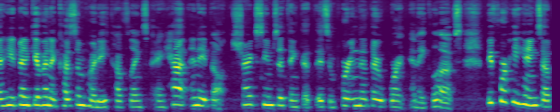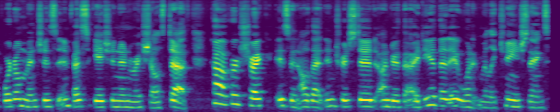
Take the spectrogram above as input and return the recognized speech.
that he'd been given a custom hoodie, cufflinks, a hat, and a belt. Strike seems to think that it's important that there weren't any gloves. Before he hangs up, Wardle mentions the investigation in Rochelle's death. However, Strike isn't all that interested under the idea that it wouldn't really change things.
